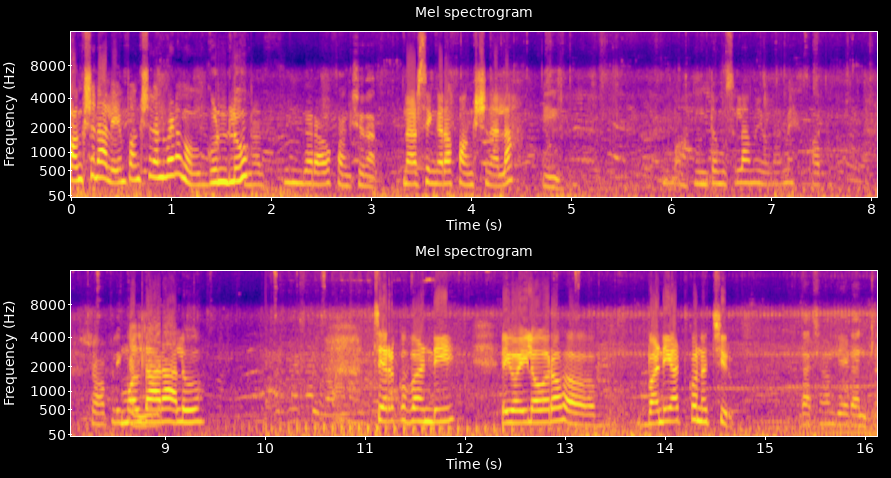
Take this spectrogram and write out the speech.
ఫంక్షన్ హాల్ ఏం ఫంక్షన్ హాల్ మేడం? గుండ్లు. నరసింగరావు ఫంక్షన్ హాల్ నరసింగరా ఫంక్షన్ హాలా ఇంత ముసలామే పాపం. షాపింగ్ మొలదారాలు. చెరుకు బండి ఇగో వీళ్ళు ఎవరో బండి కట్టుకొని వచ్చిర్రు. దర్శనం చేయడానికి.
